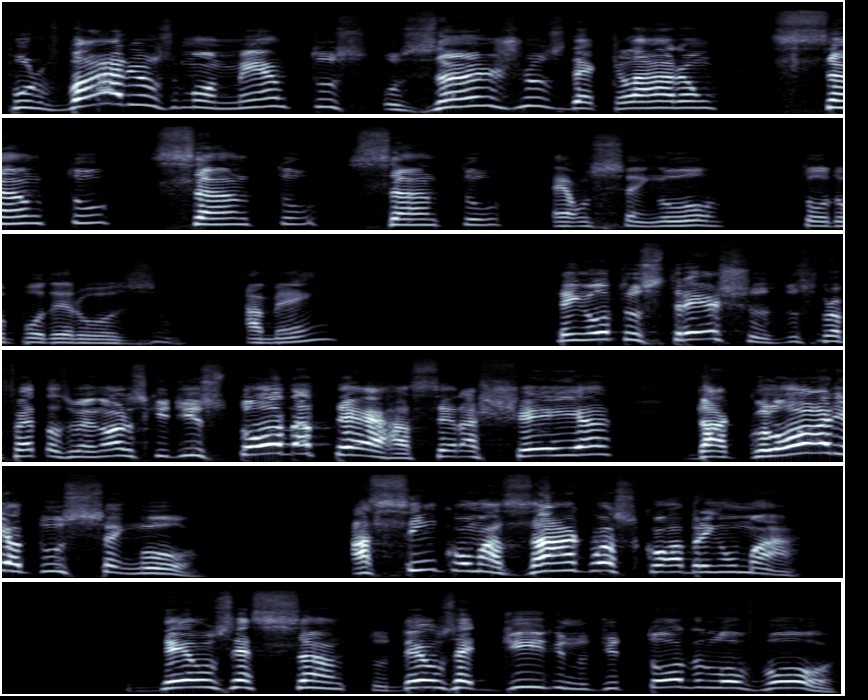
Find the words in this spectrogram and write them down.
Por vários momentos, os anjos declaram: Santo, Santo, Santo é o Senhor Todo-Poderoso. Amém? Tem outros trechos dos profetas menores que diz: toda a terra será cheia da glória do Senhor, assim como as águas cobrem o mar. Deus é santo, Deus é digno de todo louvor,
